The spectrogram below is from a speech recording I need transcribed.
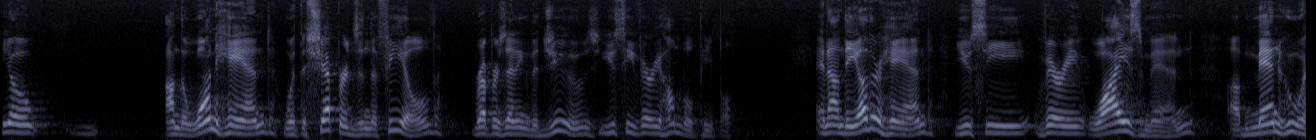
you know, on the one hand, with the shepherds in the field representing the Jews, you see very humble people. And on the other hand, you see very wise men, uh, men who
